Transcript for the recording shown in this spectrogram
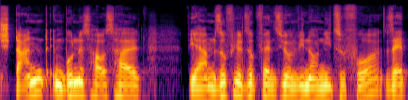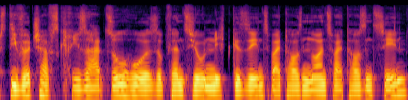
Stand im Bundeshaushalt, wir haben so viel Subventionen wie noch nie zuvor. Selbst die Wirtschaftskrise hat so hohe Subventionen nicht gesehen, 2009, 2010.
